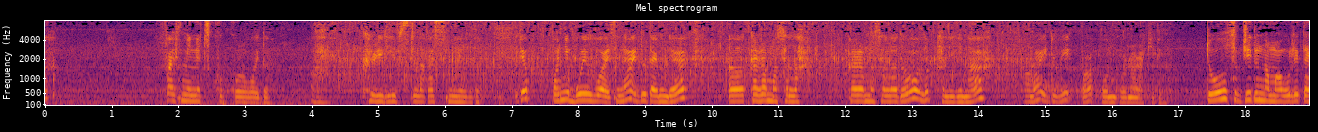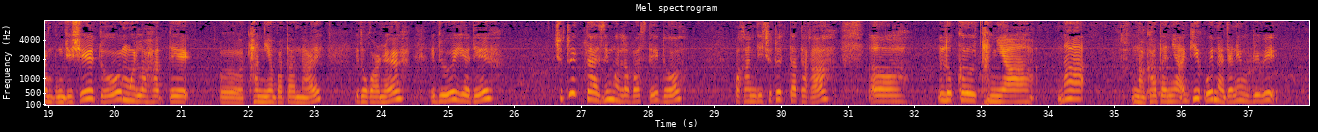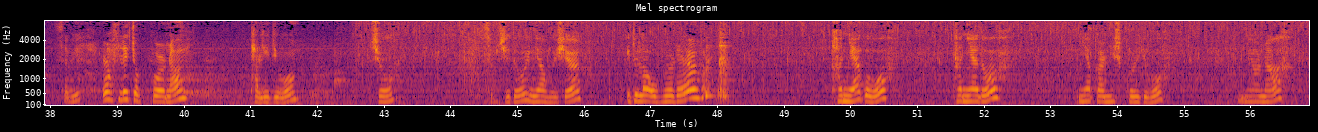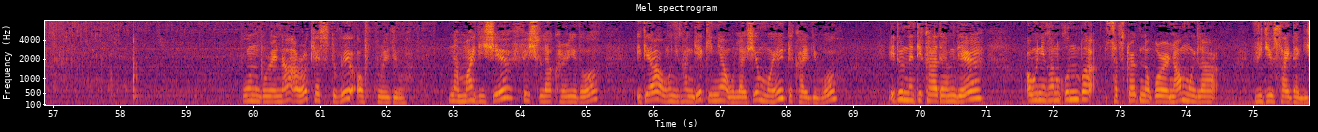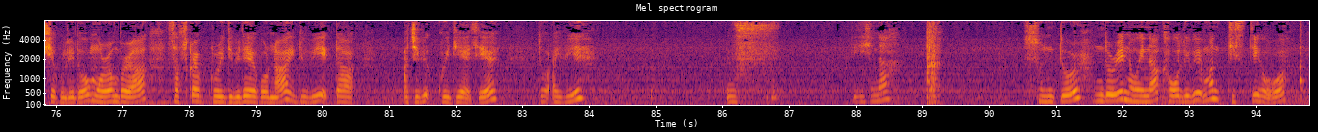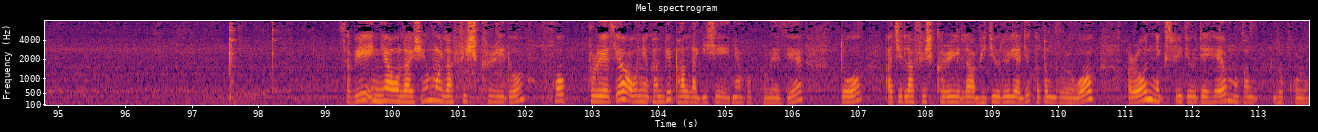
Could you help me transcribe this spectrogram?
ফাইভ মিনিটছ কুক কৰোঁ এইটো কাৰী লিপছ লগা স্মেলটো এতিয়া পানী বইল হোৱা হৈছে না এইটো টাইম দে কাৰা মচলা কাৰা মচলাটো অলপ ঢালি কিনা এইটো বি একবাৰ বন্ধ কৰি ৰাখি দিওঁ তো চব্জিটো নামাবলৈ টাইম পুঞ্জিছে তো মই লাহাতে 타니야 바타나이 이도 가네 이도 예데 추트익다 지몰라 바스데도 바간디 추트익다 타가 어 로컬 타니야 나 나가다냐 기 कोई ना जाने उगे भी सभी रफली चॉप करना थाली दियो जो सब्जी दो इन्या होशे इदुला ओवर दे थान्या को ওপৰতে ধনিয়া ক'ব ধনিয়াটো ইনিয়া গাৰ্নিছ কৰি দিব নিয়না পোন কৰি না আৰু গেছটো বি অফ কৰি দিওঁ নামাই দিছে ফিছ লা খাৰীটো এতিয়া আপুনি খানকে কিনিয়া ওলাইছে মই দেখাই দিব এইটো নেদেখা টাইম দে আপুনি খান কোনোবা ছাবস্ক্ৰাইব নকৰে না মইলা ভিডিঅ' চাই থাকিছে বুলিতো মৰম পৰা ছাবস্ক্ৰাইব কৰি দিবি দে কৰনা এইটো বি এটা আজি বি কৈ দিয়া আছে তো আহিবি উফ দেখিছে সুন্দৰ সুন্দৰে নহয় না খাবলৈ ইমান টেষ্টি হ'ব চাবি ইনিয়া ওলাইছে মইলা ফিছ কাৰীটো হপ কৰি আছে আপুনি খান বি ভাল লাগিছে ইনিয়া হপ কৰি আছে তো আজি লা ফিছ কাৰী লা ভিডিঅ'টো ইয়াতে খতম কৰিব আৰু নেক্সট ভিডিঅ'তেহে মোক লগ কৰোঁ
